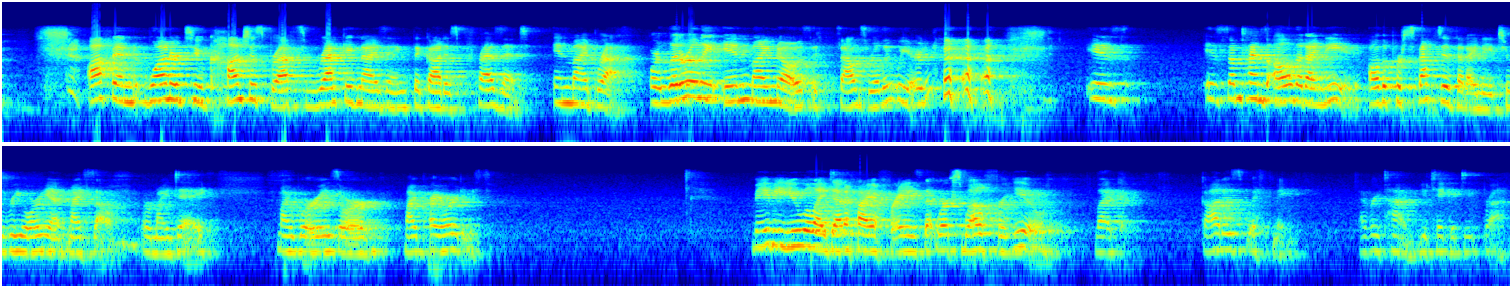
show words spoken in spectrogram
Often one or two conscious breaths recognizing that God is present in my breath, or literally in my nose, it sounds really weird, is, is sometimes all that I need, all the perspective that I need to reorient myself or my day, my worries or my priorities. Maybe you will identify a phrase that works well for you, like, God is with me, every time you take a deep breath.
